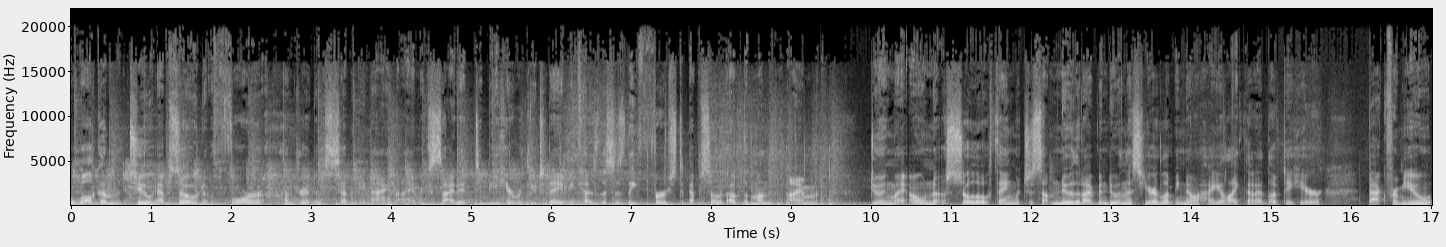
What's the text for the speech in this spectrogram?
Well, welcome to episode 479. I am excited to be here with you today because this is the first episode of the month. I'm doing my own solo thing, which is something new that I've been doing this year. Let me know how you like that. I'd love to hear back from you.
